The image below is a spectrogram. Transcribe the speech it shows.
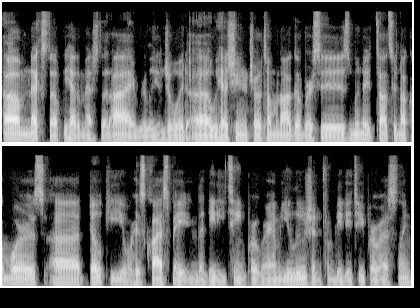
Um, next up, we had a match that I really enjoyed. Uh, we had Shinichiro Tominaga versus Munetatsu Nakamura's uh Doki or his classmate in the DD team program, Illusion from DDT Pro Wrestling.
